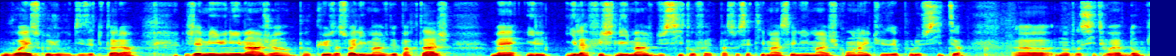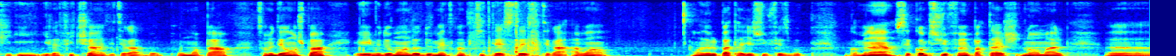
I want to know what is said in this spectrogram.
Vous voyez ce que je vous disais tout à l'heure. J'ai mis une image pour que ce soit l'image de partage. Mais il, affiche l'image du site au fait. Parce que cette image, c'est une image qu'on a utilisée pour le site, euh, notre site web. Donc il, affiche ça, etc. Bon, pour ma part, ça me dérange pas. Et il me demande de mettre un petit test, etc. avant on va le partager sur Facebook. Donc maintenant, c'est comme si je fais un partage normal. Euh,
